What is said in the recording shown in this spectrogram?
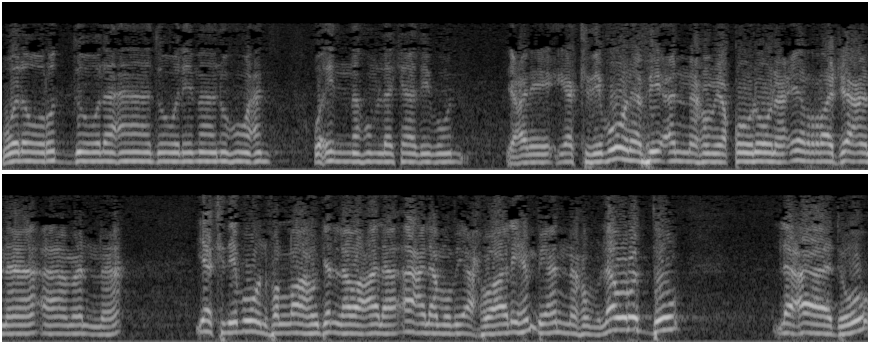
ولو ردوا لعادوا لما نهوا عنه وإنهم لكاذبون. يعني يكذبون في أنهم يقولون إن رجعنا آمنا. يكذبون فالله جل وعلا أعلم بأحوالهم بأنهم لو ردوا لعادوا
